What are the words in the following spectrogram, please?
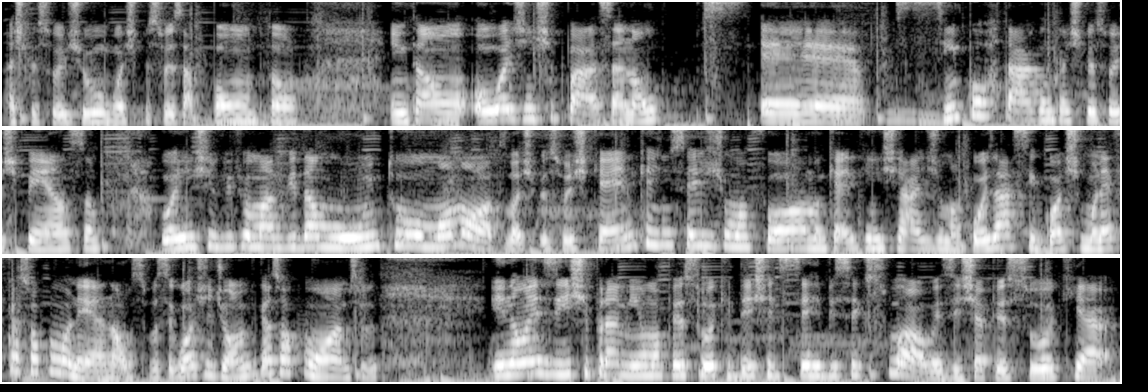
as pessoas julgam, as pessoas apontam. Então, ou a gente passa a não é, se importar com o que as pessoas pensam, ou a gente vive uma vida muito monótona. As pessoas querem que a gente seja de uma forma, querem que a gente age de uma coisa. Ah, se gosta de mulher, fica só com mulher. Não, se você gosta de homem, fica só com homem. E não existe para mim uma pessoa que deixa de ser bissexual. Existe a pessoa que a,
